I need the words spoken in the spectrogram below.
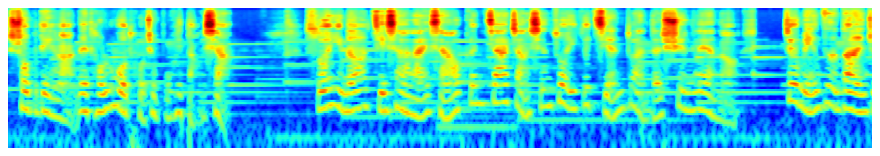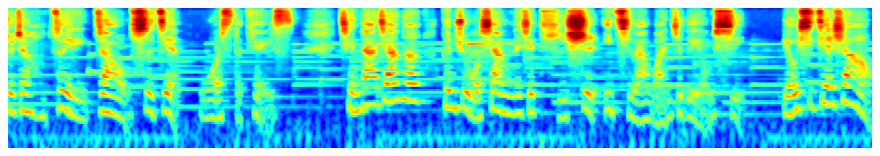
说不定啊，那头骆驼就不会倒下。所以呢，接下来想要跟家长先做一个简短的训练呢，这个名字呢当然就叫最糟事件 （worst case）。请大家呢根据我下面那些提示一起来玩这个游戏。游戏介绍：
